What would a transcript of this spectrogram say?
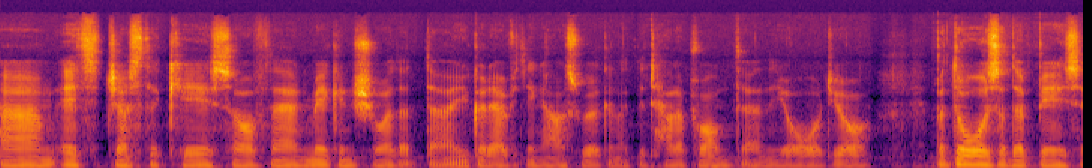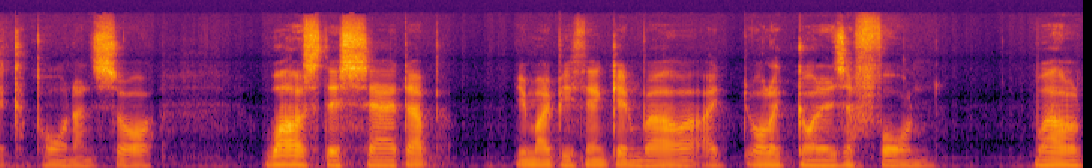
um, it's just a case of then making sure that uh, you've got everything else working, like the teleprompter and the audio. But those are the basic components. So, whilst this setup, you might be thinking, well, I, all I got is a phone. Well,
